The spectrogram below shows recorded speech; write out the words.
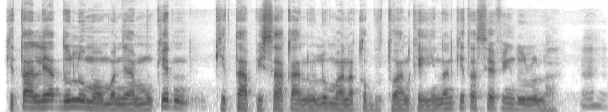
kita lihat dulu momennya mungkin kita pisahkan dulu mana kebutuhan keinginan kita saving dulu lah. Mhm.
